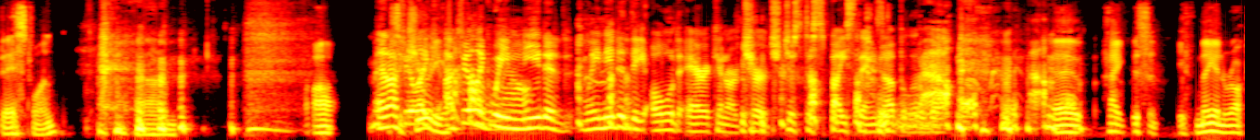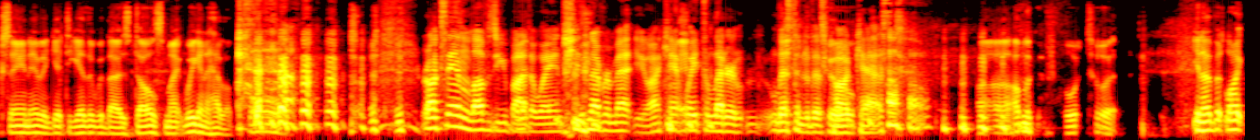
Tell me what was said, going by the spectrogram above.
best one. Um, uh, Man, I feel like I feel like we Oh, wow. needed we needed the old Erik in our church just to spice things up a little bit. uh, hey, listen, if me and Roxanne ever get together with those dolls, mate, we're going to have a ball. Roxanne loves you, by the way, and she's never met you. I can't wait to let her listen to this Cool. podcast. Oh, uh, I'm looking forward to it. You know, but like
